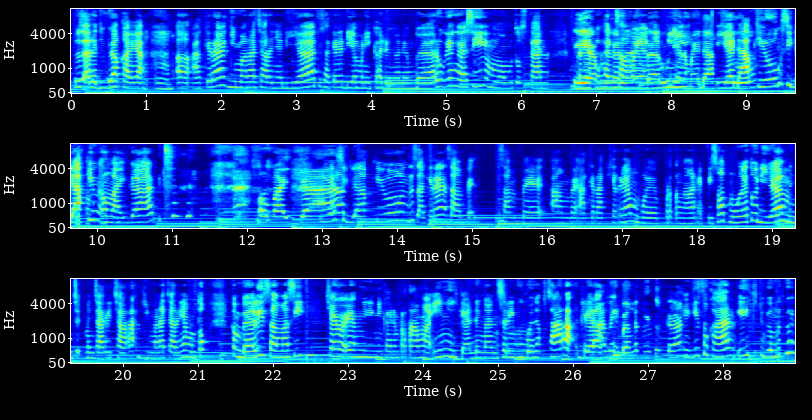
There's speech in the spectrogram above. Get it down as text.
terus ada juga kayak Mm-mm. eh, akhirnya gimana caranya dia terus akhirnya dia menikah dengan yang baru ya nggak sih mau memutuskan Iya, pernikahan menikah sama dengan yang baru ini. yang namanya Dakyung. iya Dakyung si Dakyung oh my god Oh my Iya god. si Dakyung terus akhirnya sampai sampai sampai akhir-akhirnya mulai pertengahan episode mulai tuh dia menc- mencari cara gimana caranya untuk kembali sama si cewek yang dinikahin pertama ini kan dengan seribu Hmm. banyak cara Kayak dia aneh lakuin. banget gitu kan. kayak gitu kan itu juga menurut gue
